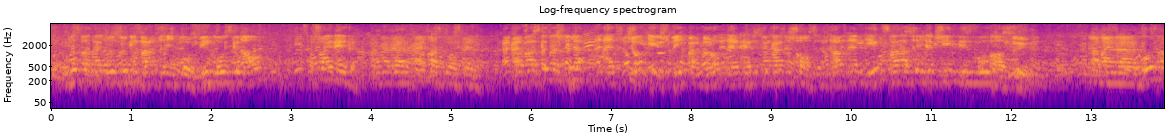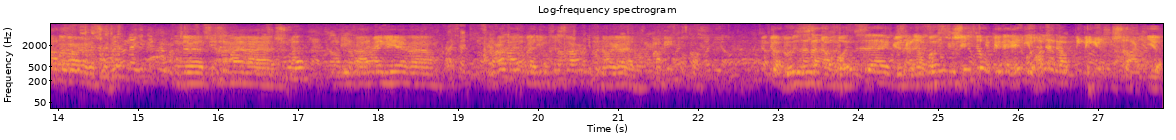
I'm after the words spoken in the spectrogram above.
Du musst mal sagen, du bist wirklich wahnsinnig groß. Wie groß genau? Aber äh, kein Basketballspieler. Als Jockey, sprich beim Galopprennen, hättest du keine Chance. Im Radrennen geht es, war dich entschieden, diesen Move auszuüben. Ja, mein äh, Großvater war äh, Super und äh, sind in meiner Schule. Ich war ein Jahr äh, gearbeitet bei dem Christwagen. Und macht richtig Spaß. Ja, nun ist es eine, Erfolgs, äh, eine Erfolgsgeschichte und generell die Holländer stark hier.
